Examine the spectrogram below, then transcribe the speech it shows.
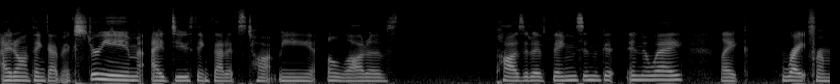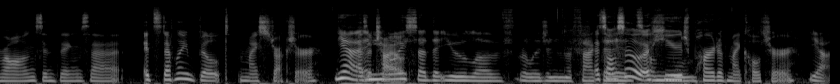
I don't think I'm extreme. I do think that it's taught me a lot of positive things in the, in a way, like right from wrongs and things that it's definitely built my structure. yeah, as and a you child. always said that you love religion and the fact that It's that also it's a huge part of my culture. Yeah.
